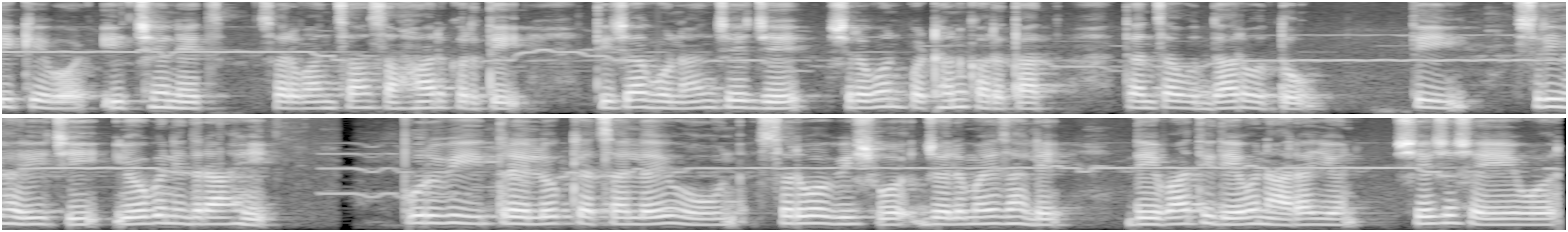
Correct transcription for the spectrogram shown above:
ती केवळ इच्छेनेच सर्वांचा संहार करते. तिच्या गुणांचे जे श्रवण पठण करतात त्यांचा उद्धार होतो. ती श्रीहरीची योगनिद्रा आहे. पूर्वी त्रैलोक्याचा लय होऊन सर्व विश्व जलमय झाले. देवातिदेव नारायण शेषशय्येवर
